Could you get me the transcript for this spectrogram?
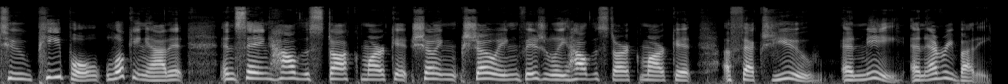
to people looking at it and saying how the stock market showing showing visually how the stock market affects you and me and everybody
